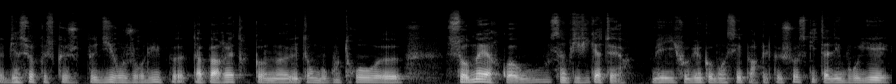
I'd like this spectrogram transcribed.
euh, bien sûr que ce que je peux dire aujourd'hui peut apparaître comme euh, étant beaucoup trop sommaire, quoi, ou simplificateur mais il faut bien commencer par quelque chose qui t'a débrouillé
